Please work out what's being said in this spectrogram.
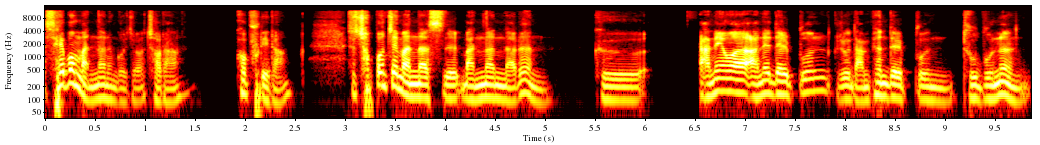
세 번 만나는 거죠. 저랑 커플이랑. 그래서 첫 번째 만났을, 만난 날은 그 아내와 아내 될 분, 그리고 남편 될 분 두 분은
